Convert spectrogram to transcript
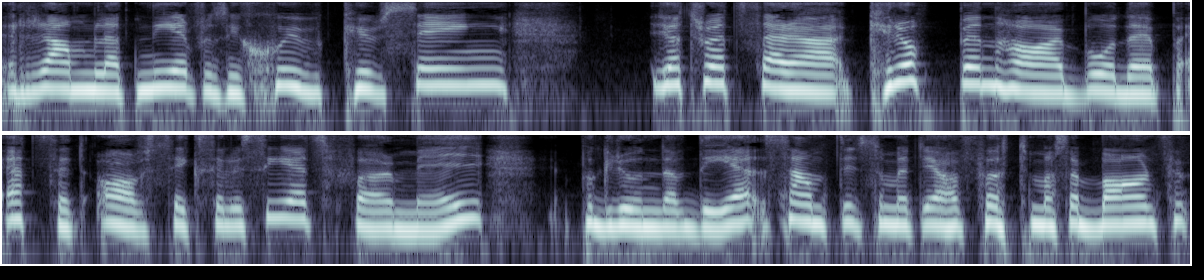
ramlat ner från sin sjukhussäng. Jag tror att så här, äh, kroppen har både på ett sätt avsexualiserats för mig på grund av det, samtidigt som att jag har fött massa barn. För,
